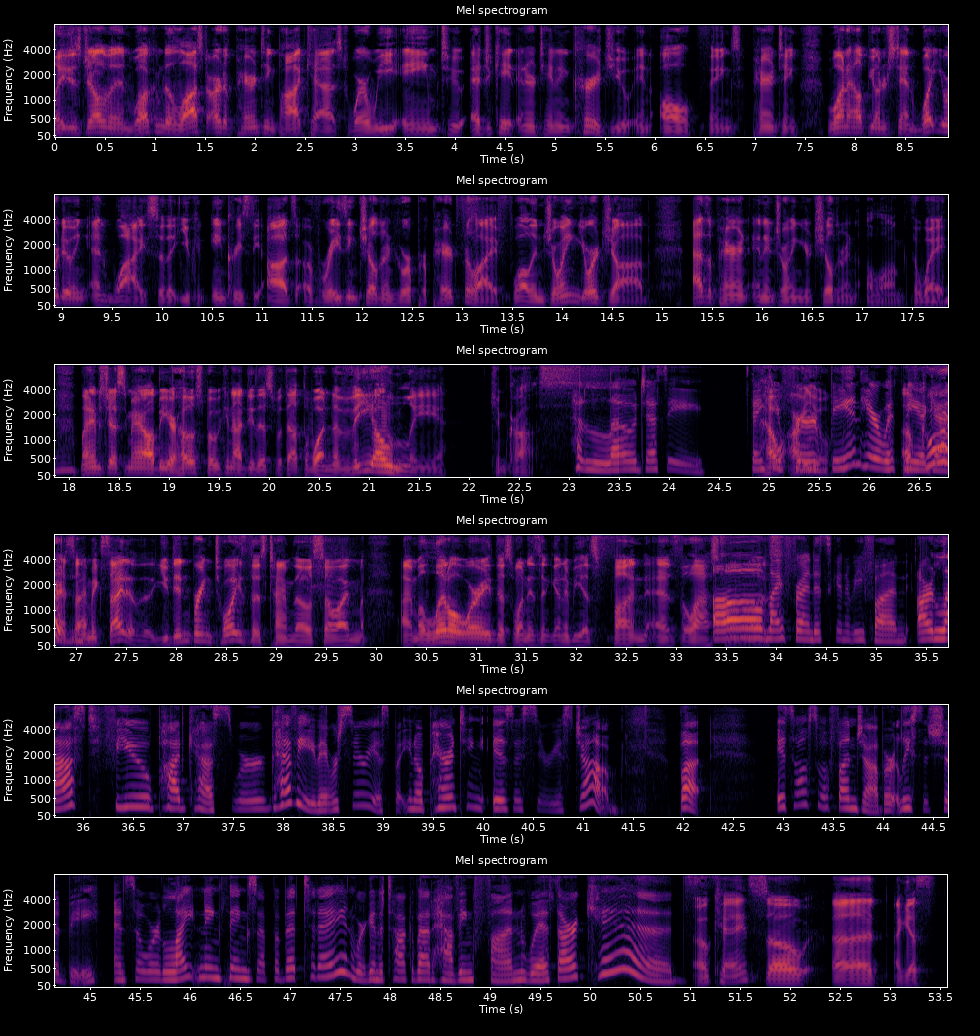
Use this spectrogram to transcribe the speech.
Ladies and gentlemen, welcome to the Lost Art of Parenting podcast, where we aim to educate, entertain, and encourage you in all things parenting. We want to help you understand what you are doing and why so that you can increase the odds of raising children who are prepared for life while enjoying your job as a parent and enjoying your children along the way. Mm-hmm. My name is Jesse Maher. I'll be your host, but we cannot do this without the one, the only Kim Cross. Hello, Jesse. Thank How you for you? being here with me again. Of course, again. I'm excited. You didn't bring toys this time though, so I'm I'm a little worried this one isn't going to be as fun as the last one Oh, my friend, it's going to be fun. Our last few podcasts were heavy, they were serious, but you know, parenting is a serious job. But it's also a fun job, or at least it should be. And so we're lightening things up a bit today, and we're going to talk about having fun with our kids. Okay, so uh, I guess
